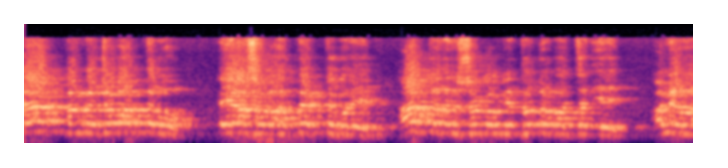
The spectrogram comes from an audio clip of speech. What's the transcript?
দাঁত ভাঙ্গা জবাব দেবো এই আশাবাদ ব্যক্ত করে আপনাদের সকলকে ধন্যবাদ জানিয়ে আমি আমার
